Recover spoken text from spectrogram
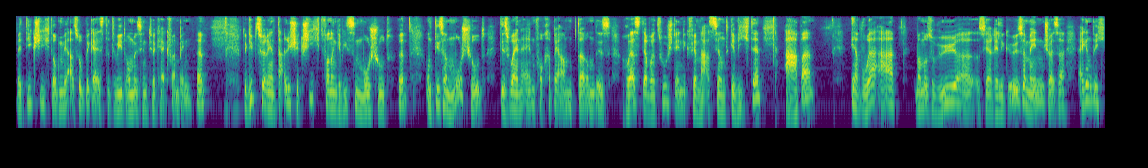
weil die Geschichte hat mich auch so begeistert, wie ich damals in Türkei gefahren bin. Da gibt es orientalische Geschichte von einem gewissen Moschud. Ja. Und dieser Moschud, das war ein einfacher Beamter und das heißt, er war zuständig für Maße und Gewichte, aber er war auch wenn man so will, ein sehr religiöser Mensch, also eigentlich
